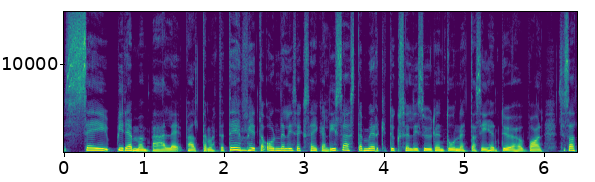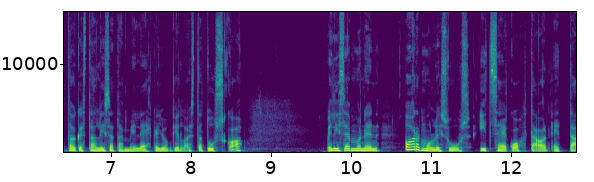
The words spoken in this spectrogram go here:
se ei pidemmän päälle välttämättä tee meitä onnelliseksi eikä lisää sitä merkityksellisyyden tunnetta siihen työhön, vaan se saattaa oikeastaan lisätä meille ehkä jonkinlaista tuskaa. Eli semmoinen armollisuus itseä kohtaan, että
